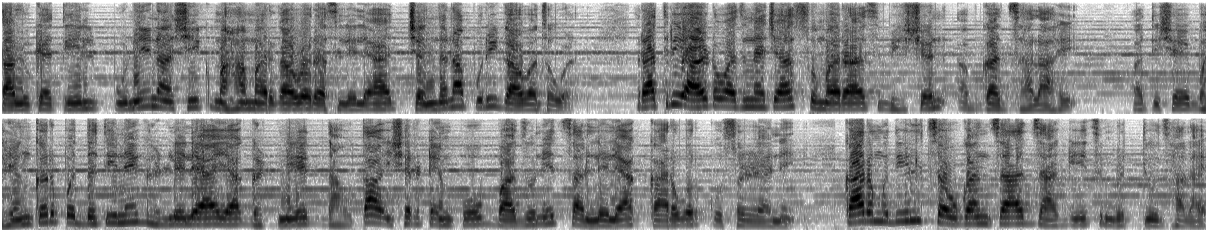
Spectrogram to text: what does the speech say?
तालुक्यातील पुणे नाशिक महामार्गावर असलेल्या चंदनापुरी गावाजवळ रात्री आठ वाजण्याच्या सुमारास भीषण अपघात झाला आहे. अतिशय भयंकर पद्धतीने घडलेल्या या घटनेत धावता ऐशर टेम्पो बाजूने चाललेल्या कारवर कोसळल्याने कारमधील चौघांचा जागीच मृत्यू झालाय.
